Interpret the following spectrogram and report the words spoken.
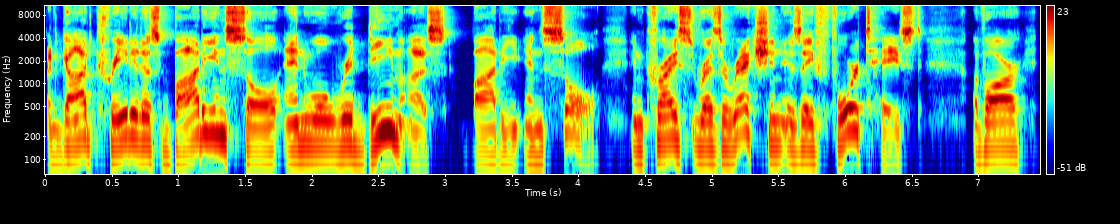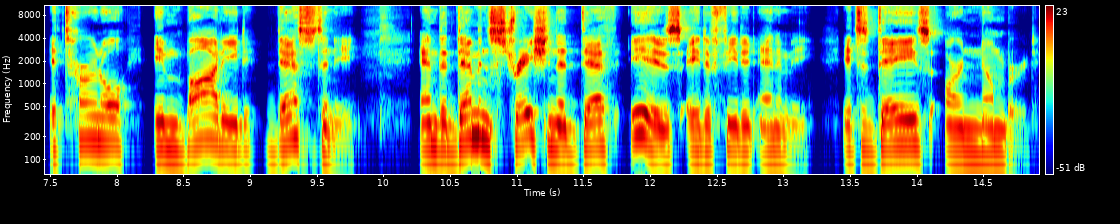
but God created us body and soul and will redeem us body and soul. And Christ's resurrection is a foretaste of our eternal embodied destiny and the demonstration that death is a defeated enemy. Its days are numbered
